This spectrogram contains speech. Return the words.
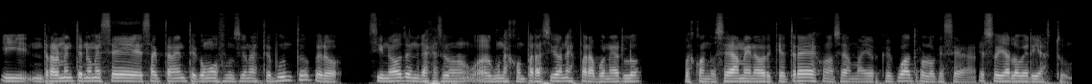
Y realmente no me sé exactamente cómo funciona este punto, pero si no, tendrías que hacer algunas comparaciones para ponerlo pues cuando sea menor que 3, cuando sea mayor que 4, lo que sea. Eso ya lo verías tú.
